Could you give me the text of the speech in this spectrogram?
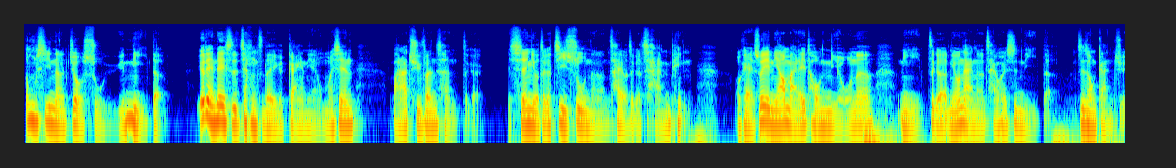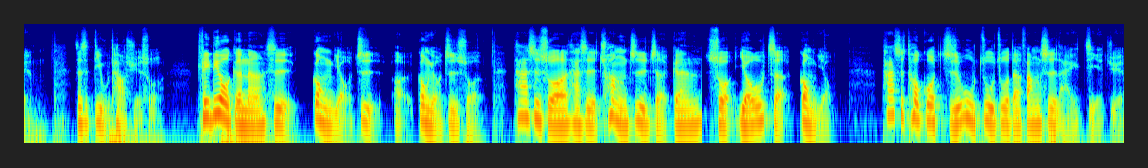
东西呢，就属于你的，有点类似这样子的一个概念。我们先把它区分成这个，先有这个技术呢，才有这个产品。OK，所以你要买了一头牛呢，你这个牛奶呢才会是你的这种感觉。这是第五套学说。第六个呢是共有制，呃，共有制说。它是说，它是创制者跟所有者共有，它是透过植物著作的方式来解决。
